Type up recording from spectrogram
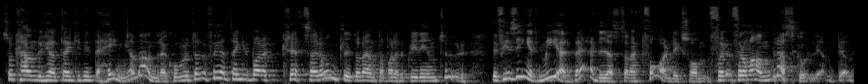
så kan du helt enkelt inte hänga med andra komiker utan du får helt enkelt bara kretsa runt lite och vänta på att det blir din tur. Det finns inget mervärde i att stanna kvar liksom för, för de andras skull egentligen.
